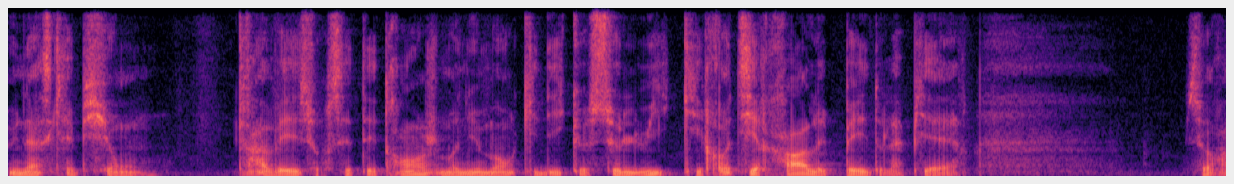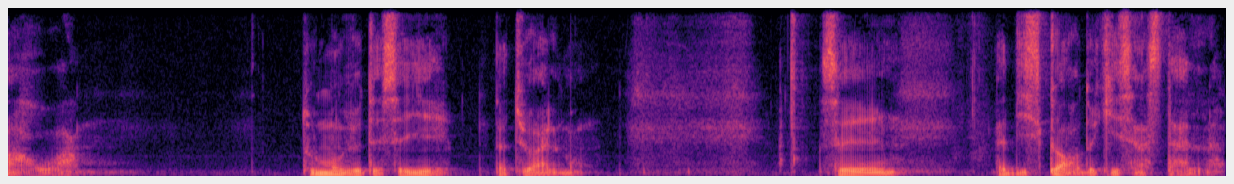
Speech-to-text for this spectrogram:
une inscription gravée sur cet étrange monument qui dit que celui qui retirera l'épée de la pierre sera roi. Tout le monde veut essayer, naturellement. C'est la discorde qui s'installe.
